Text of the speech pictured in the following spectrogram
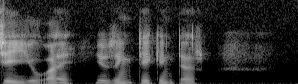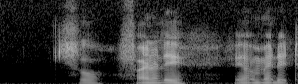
GUI using tkinter so finally we have made it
